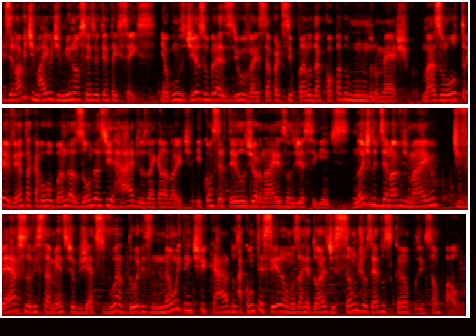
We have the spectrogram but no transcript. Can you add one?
É 19 de maio de 1986. Em alguns dias o Brasil vai estar participando da Copa do Mundo no México, mas um outro evento acaba roubando as ondas de rádios naquela noite e com certeza os jornais nos dias seguintes. Noite do 19 de maio, diversos avistamentos de objetos voadores não identificados aconteceram nos arredores de São José dos Campos, em São Paulo.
